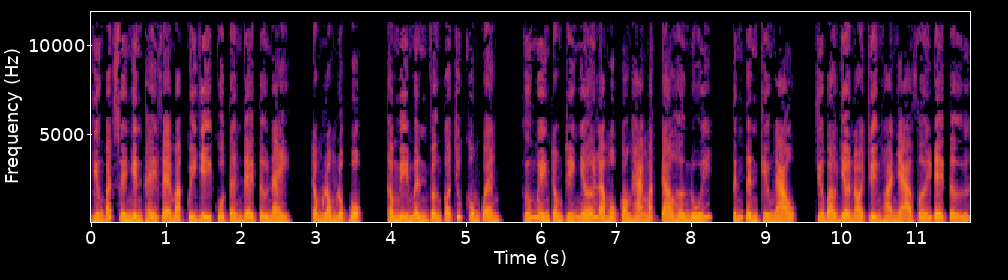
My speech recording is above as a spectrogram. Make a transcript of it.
Dương Bách Xuyên nhìn thấy vẻ mặt quỷ dị của tên đệ tử này, trong lòng lục bột, thầm nghĩ mình vẫn có chút không quen, hứa nguyên trong trí nhớ là một con hàng mắt cao hơn núi, tính tình kiêu ngạo, chưa bao giờ nói chuyện hòa nhã với đệ tử,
